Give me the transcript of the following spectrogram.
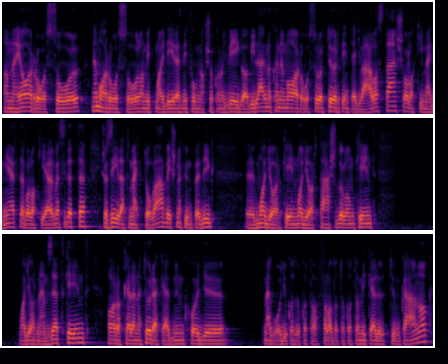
amely arról szól, nem arról szól, amit majd érezni fognak sokan, hogy vége a világnak, hanem arról szól, hogy történt egy választás, valaki megnyerte, valaki elveszítette, és az élet megy tovább, és nekünk pedig eh, magyarként, magyar társadalomként, magyar nemzetként arra kellene törekednünk, hogy eh, megoldjuk azokat a feladatokat, amik előttünk állnak.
